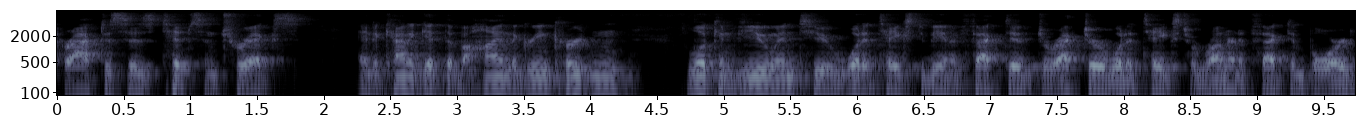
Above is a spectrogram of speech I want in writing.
practices, tips, and tricks, and to kind of get the behind the green curtain look and view into what it takes to be an effective director, what it takes to run an effective board,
